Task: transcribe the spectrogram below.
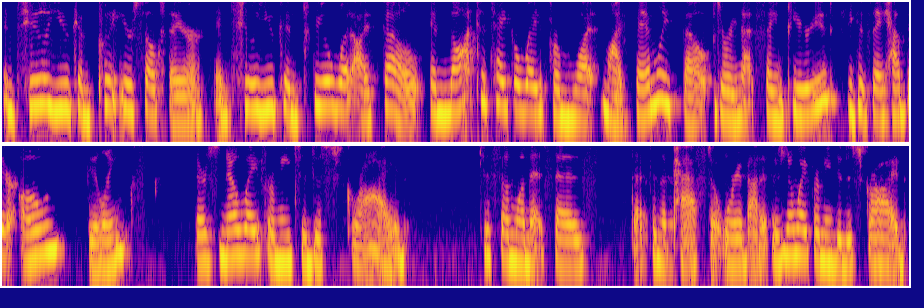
until you can put yourself there, until you can feel what I felt, and not to take away from what my family felt during that same period because they had their own feelings, there's no way for me to describe to someone that says that's in the past, don't worry about it. There's no way for me to describe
